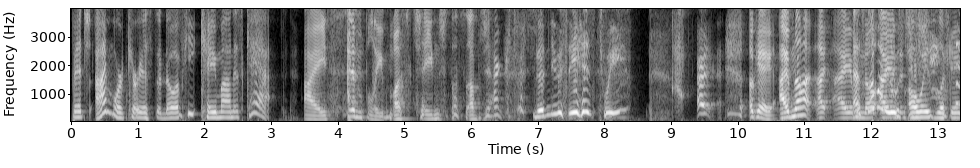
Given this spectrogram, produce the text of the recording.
Bitch, I'm more curious to know if he came on his cat. I simply must change the subject. Didn't you see his tweet? Okay, I'm not. I, I am As no. someone I who's always looking,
